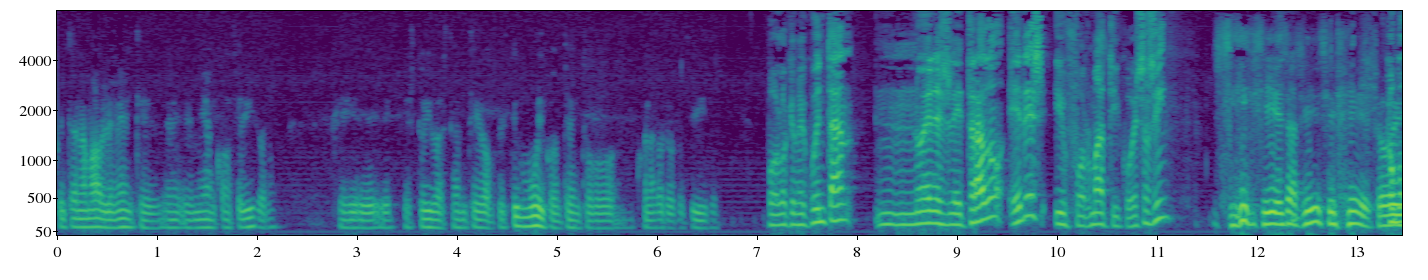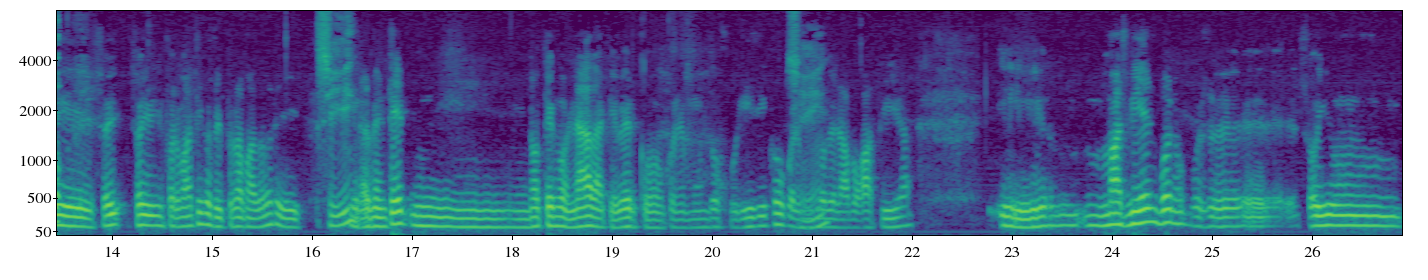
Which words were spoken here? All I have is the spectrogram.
que tan amablemente me, han concedido, ¿no? Que, estoy bastante, estoy muy contento con, con haberlo recibido. Por lo que me cuentan, no eres letrado, eres informático, ¿es así? Sí, sí, es así, sí, sí. Soy, soy, soy informático, soy programador y, realmente mm, no tengo nada que ver con, el mundo jurídico, con el mundo de la abogacía. Y más bien, bueno, pues eh, soy un,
